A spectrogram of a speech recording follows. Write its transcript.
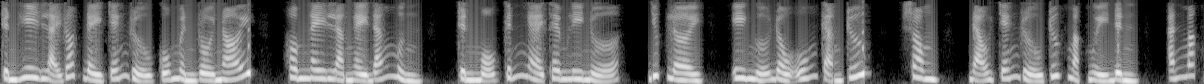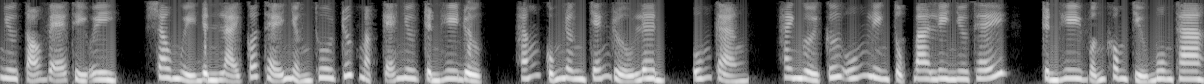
Trình Hy lại rót đầy chén rượu của mình rồi nói, hôm nay là ngày đáng mừng, Trình Mổ kính ngài thêm ly nữa, dứt lời, y ngửa đầu uống cạn trước, xong, đảo chén rượu trước mặt Ngụy Đình, ánh mắt như tỏ vẻ thị uy, sao Ngụy Đình lại có thể nhận thua trước mặt kẻ như Trình Hy được, hắn cũng nâng chén rượu lên, uống cạn. Hai người cứ uống liên tục ba ly như thế, Trình Hy vẫn không chịu buông tha,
